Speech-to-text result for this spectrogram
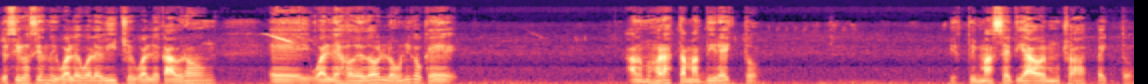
Yo sigo siendo igual de huele bicho, igual de cabrón, eh, igual de jodedor. Lo único que a lo mejor hasta más directo y estoy más seteado en muchos aspectos.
